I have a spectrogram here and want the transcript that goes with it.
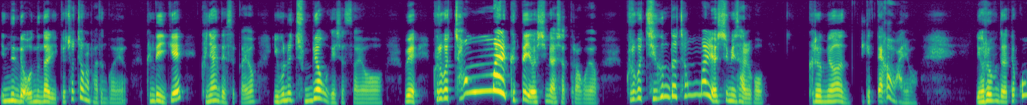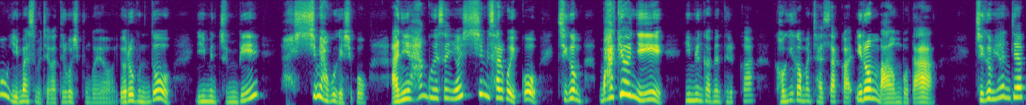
있는데 어느 날 이렇게 초청을 받은 거예요. 근데 이게 그냥 됐을까요? 이분은 준비하고 계셨어요. 왜? 그리고 정말 그때 열심히 하셨더라고요. 그리고 지금도 정말 열심히 살고 그러면 이렇게 때가 와요. 여러분들한테 꼭 이 말씀을 제가 드리고 싶은 거예요. 여러분도 이민 준비 열심히 하고 계시고 아니 한국에서 열심히 살고 있고 지금 막연히 '이민 가면 될까? 거기 가면 잘 살까?' 이런 마음보다 지금 현재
